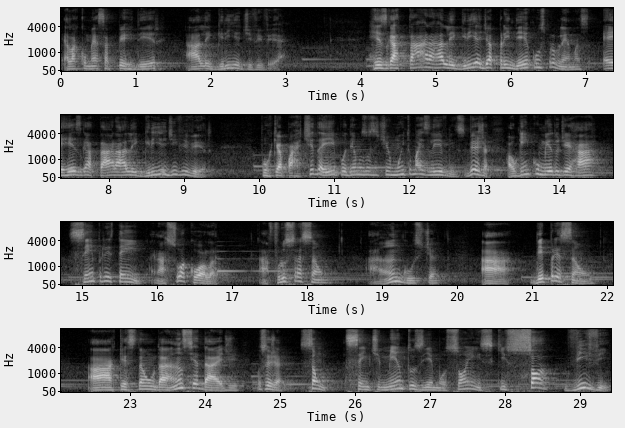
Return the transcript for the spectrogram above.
ela começa a perder a alegria de viver. Resgatar a alegria de aprender com os problemas é resgatar a alegria de viver. Porque a partir daí podemos nos sentir muito mais livres. Veja, alguém com medo de errar sempre tem na sua cola a frustração, a angústia, a depressão, a questão da ansiedade, ou seja, são sentimentos e emoções que só vive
